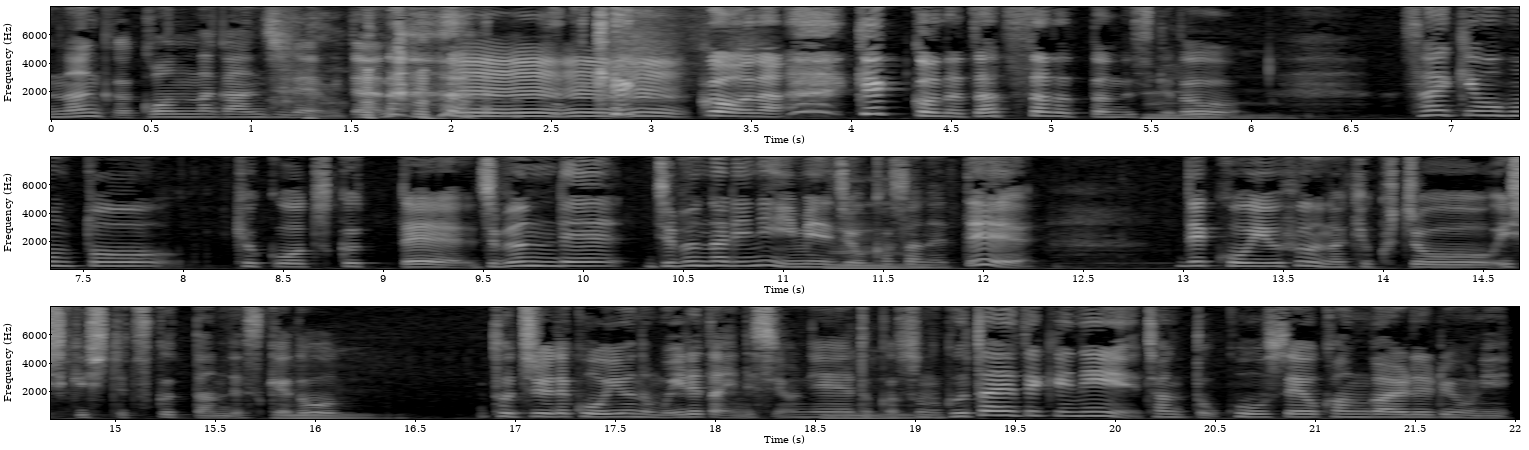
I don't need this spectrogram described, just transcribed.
なんかこんな感じで みたいな。結構な結構な雑さだったんですけど、うん。最近は本当曲を作って自分で自分なりにイメージを重ねて、でこういう風な曲調を意識して作ったんですけど、うん途中でこういうのも入れたいんですよね。とか、うんその具体的にちゃんと構成を考えれるように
